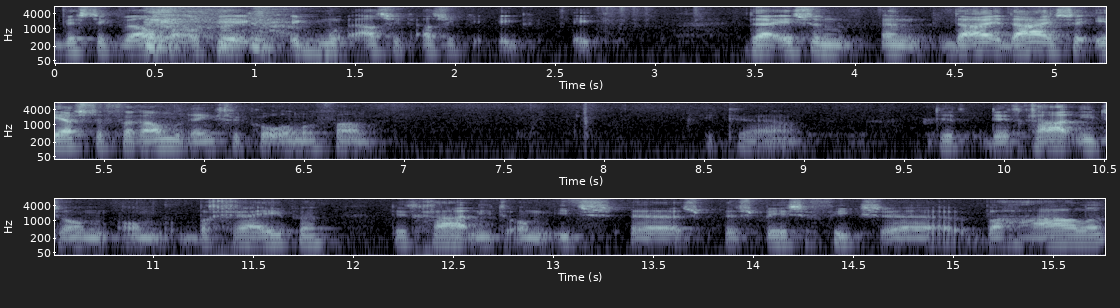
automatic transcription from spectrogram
wist ik wel van oké, ik, ik, als ik, als ik, ik, daar, is een, een, daar, daar is de eerste verandering gekomen van ik, uh, dit, dit gaat niet om, om begrijpen, dit gaat niet om iets uh, specifieks behalen,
